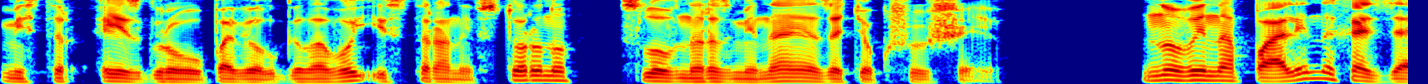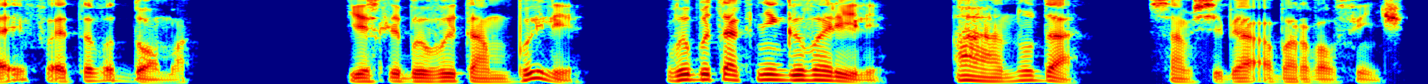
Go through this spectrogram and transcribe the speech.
Мистер Эйсгроу повел головой из стороны в сторону, словно разминая затекшую шею. «Но вы напали на хозяев этого дома. Если бы вы там были, вы бы так не говорили. А, ну да, сам себя оборвал Финч.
